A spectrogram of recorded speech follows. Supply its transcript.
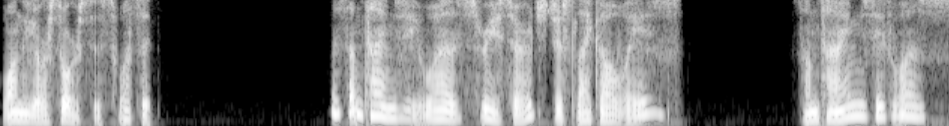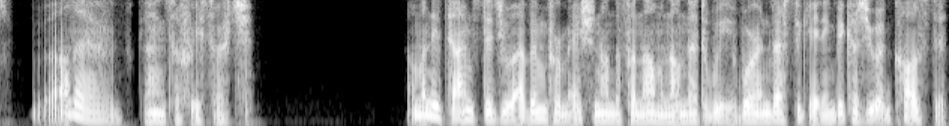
one of your sources, was it? Sometimes it was research, just like always. Sometimes it was other kinds of research. How many times did you have information on the phenomenon that we were investigating because you had caused it?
